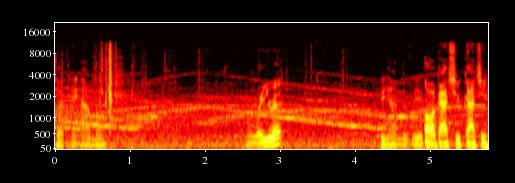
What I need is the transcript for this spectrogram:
Checking ammo Where you at? Behind the vehicle. Oh, got you, got you.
